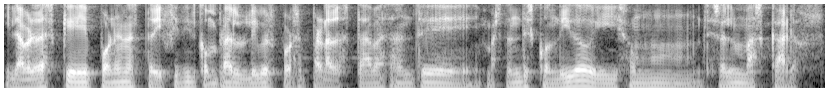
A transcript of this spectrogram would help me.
Y la verdad es que ponen hasta difícil comprar los libros por separado. Está bastante, bastante escondido y son, te salen más caros.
